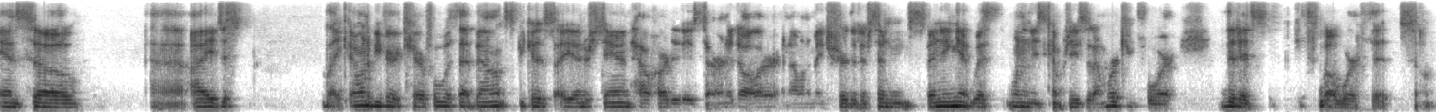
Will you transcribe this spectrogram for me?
And so uh, i just like I want to be very careful with that balance because I understand how hard it is to earn a dollar, and I want to make sure that if someone's spending it with one of these companies that I'm working for, that it's it's well worth it. So.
